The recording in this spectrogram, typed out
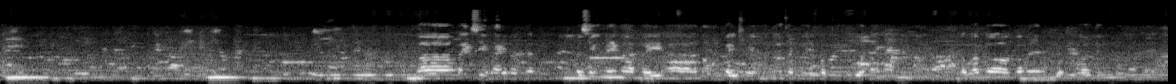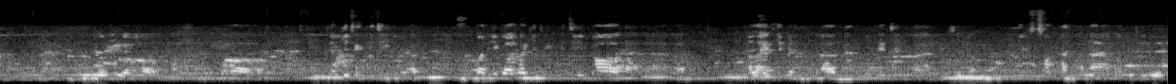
ครับเราเองได้มีโอกาสคุยกันไหมคะเอ่อไปเชียงรายนะครับไปเชียงรายมาไปตอนที่ไปเทรนแล้วก็จะไปประกวดอะไรกันแต่ว่าก็ก็ไม่ได้ประกวดเพราะเรื่องโควิดเนี่ยก็ก็ยังคิดถึงที่จีนอยู่ครับวันนี้ก็ถ้าคิดถึงที่จีนก็หาอะไรที่เป็นเอ่อทางประเทศจีนมาเช่นแบบที่ ช่องทางมาล่ามาที่นู่น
